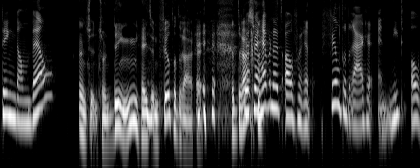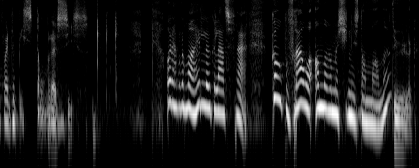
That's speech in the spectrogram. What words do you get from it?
ding dan wel? Zo- zo'n ding heet een filterdrager. Dat draagt Dus we het- hebben het over het filterdragen en niet over de piston. Precies. Oh, dan heb ik nog wel een hele leuke laatste vraag. Kopen vrouwen andere machines dan mannen? Tuurlijk.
